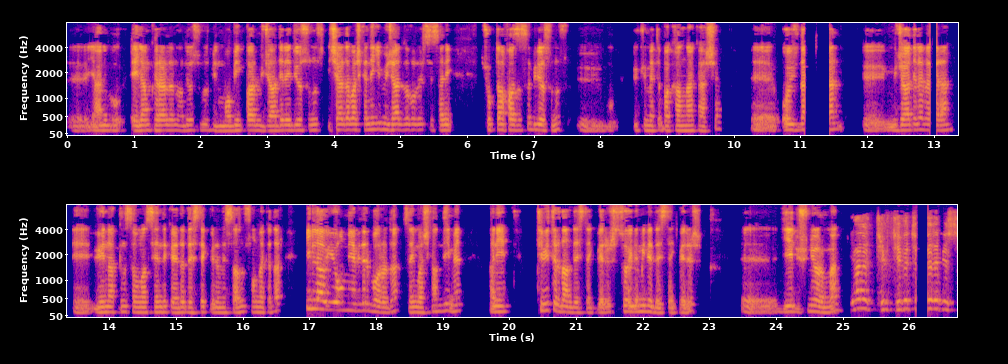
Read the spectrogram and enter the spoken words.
ee, yani bu eylem kararlarını alıyorsunuz. Bir mobbing var, mücadele ediyorsunuz. İçeride başka ne gibi mücadele oluyor? Siz hani çok daha fazlası biliyorsunuz e, bu hükümete, bakanlığa karşı. E, o yüzden e, mücadele veren, üyenin hakkını savunan sendikaya da destek verilmesi lazım sonuna kadar. İlla üye olmayabilir bu arada Sayın Başkan değil mi? Hani Twitter'dan destek verir, söylemiyle destek verir diye düşünüyorum ben. Yani Twitter'ı biz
